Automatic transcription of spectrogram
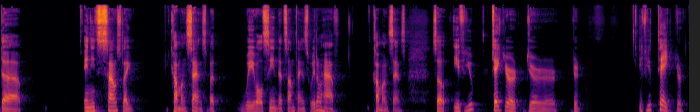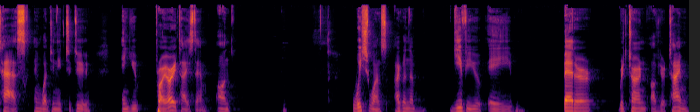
the, and it sounds like common sense, but we've all seen that sometimes we don't have common sense. So if you take your your your if you take your task and what you need to do and you prioritize them on which ones are going to give you a better return of your time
